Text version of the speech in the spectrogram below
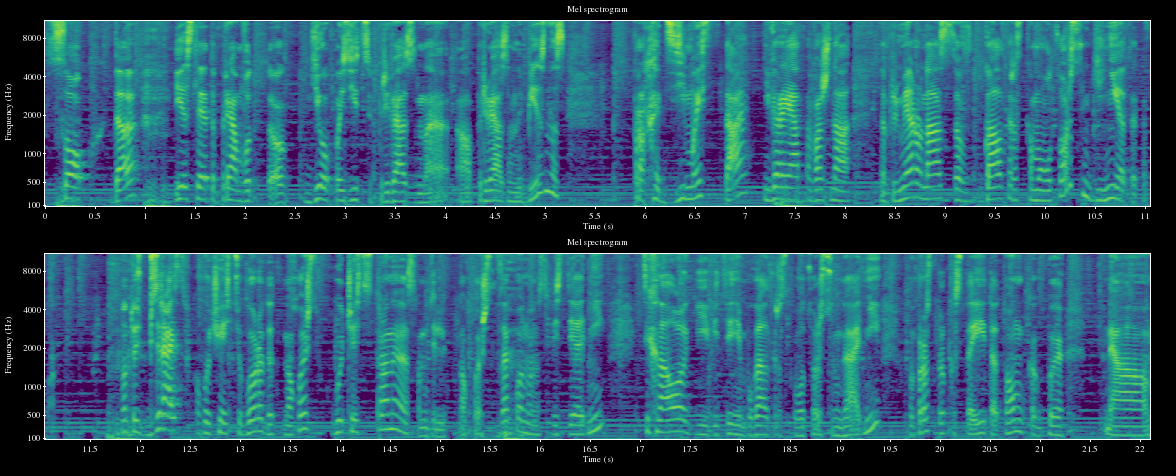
сок, да, если это прям вот э, к геопозиции привязанная, а, привязанный бизнес, проходимость, да, невероятно важна. Например, у нас в бухгалтерском аутсорсинге нет этого. Ну, то есть без разницы, в какой части города ты находишься, в какой части страны, на самом деле, ты находишься. Законы у нас везде одни, технологии ведения бухгалтерского аутсорсинга одни. Вопрос только стоит о том, как бы... а,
